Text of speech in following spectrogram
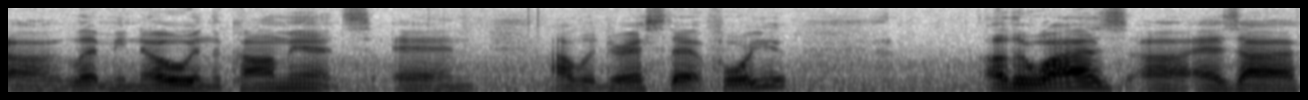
uh, let me know in the comments and I'll address that for you. Otherwise, uh, as I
